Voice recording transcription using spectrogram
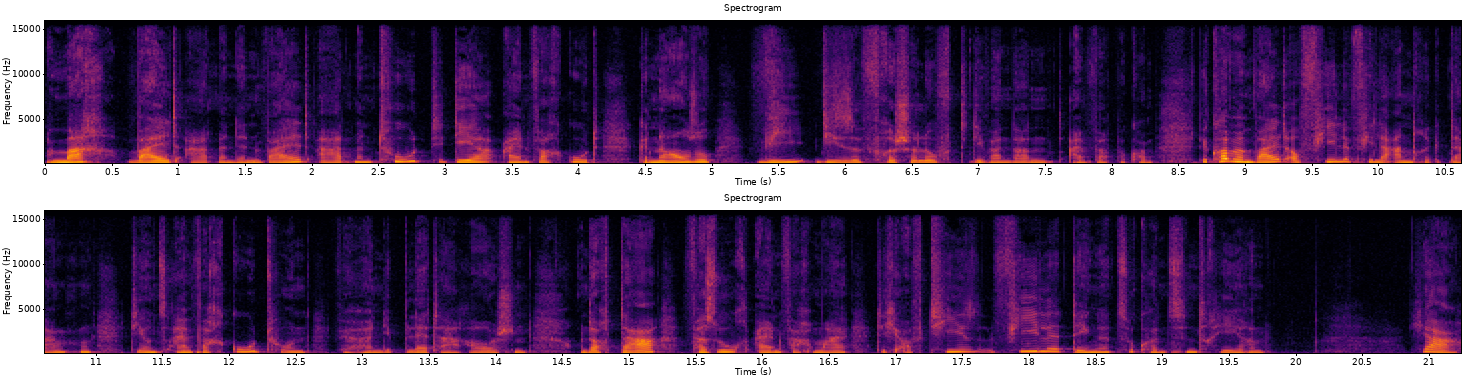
Mach Waldatmen, denn Waldatmen tut dir einfach gut. Genauso wie diese frische Luft, die man dann einfach bekommt. Wir kommen im Wald auf viele, viele andere Gedanken, die uns einfach gut tun. Wir hören die Blätter rauschen. Und auch da versuch einfach mal, dich auf viele Dinge zu konzentrieren. Ja.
